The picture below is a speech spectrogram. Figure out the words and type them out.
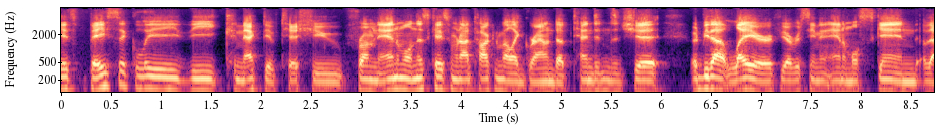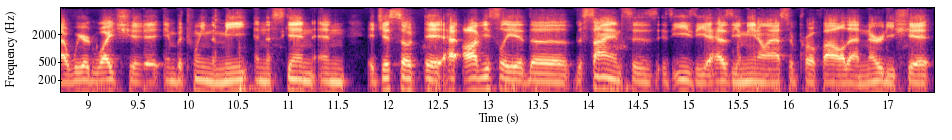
it's basically the connective tissue from an animal. In this case, we're not talking about like ground up tendons and shit. It would be that layer if you ever seen an animal skin of that weird white shit in between the meat and the skin, and it just so it obviously the the science is is easy. It has the amino acid profile, that nerdy shit,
